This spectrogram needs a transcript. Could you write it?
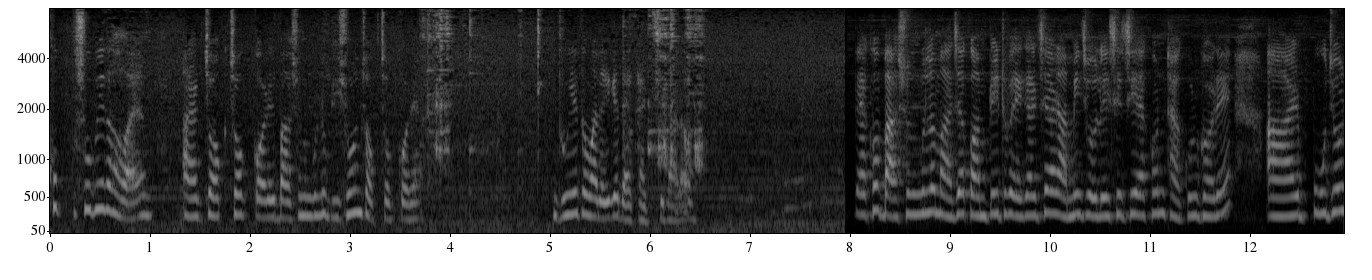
খুব সুবিধা হয়, আর চকচক করে, বাসনগুলো ভীষণ চকচক করে। ধুয়ে তোমাদেরকে দেখাচ্ছি, দাঁড়াও। দেখো, বাসনগুলো মাজা কমপ্লিট হয়ে গেছে আর আমি চলে এসেছি এখন ঠাকুর ঘরে। আর পুজোর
